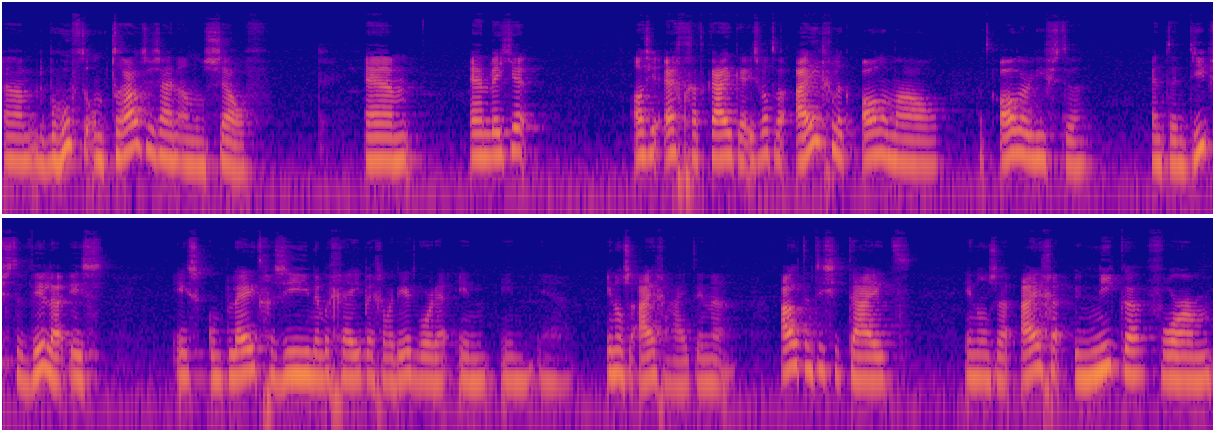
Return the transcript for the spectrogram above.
um, de behoefte om trouw te zijn aan onszelf. Um, en weet je, als je echt gaat kijken, is wat we eigenlijk allemaal het allerliefste en ten diepste willen, is, is compleet gezien en begrepen en gewaardeerd worden in, in, uh, in onze eigenheid, in uh, authenticiteit in onze eigen unieke vorm,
